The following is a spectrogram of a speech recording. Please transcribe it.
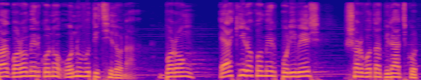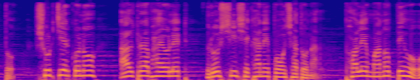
বা গরমের কোনো অনুভূতি ছিল না। বরং একই রকমের পরিবেশ সর্বদা বিরাজ করত। সূর্যের কোনো আল্ট্রাভায়োলেট রশ্মি সেখানে পৌঁছাতো না। ফলে মানবদেহ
